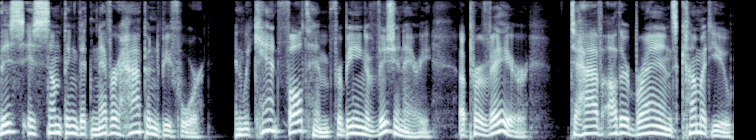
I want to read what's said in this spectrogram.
This is something that never happened before, and we can't fault him for being a visionary, a purveyor. To have other brands come at you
